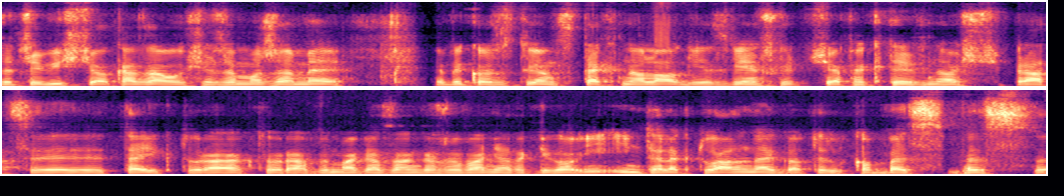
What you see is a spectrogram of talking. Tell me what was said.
rzeczywiście okazało się, że możemy wykorzystując technologię zwiększyć efektywność pracy tej, która, która wymaga zaangażowania takiego intelektualnego, tylko bez, bez y,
